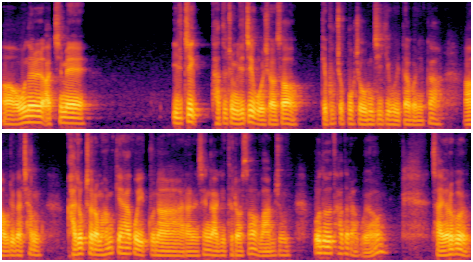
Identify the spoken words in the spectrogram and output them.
어, 오늘 아침에 일찍 다들 좀 일찍 오셔서 이렇게 북적북적 움직이고 있다 보니까 아 우리가 참 가족처럼 함께 하고 있구나라는 생각이 들어서 마음이 좀 뿌듯하더라고요. 자 여러분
